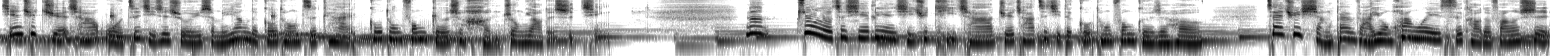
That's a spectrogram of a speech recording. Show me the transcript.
先去觉察我自己是属于什么样的沟通姿态、沟通风格是很重要的事情。那做了这些练习，去体察、觉察自己的沟通风格之后，再去想办法用换位思考的方式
